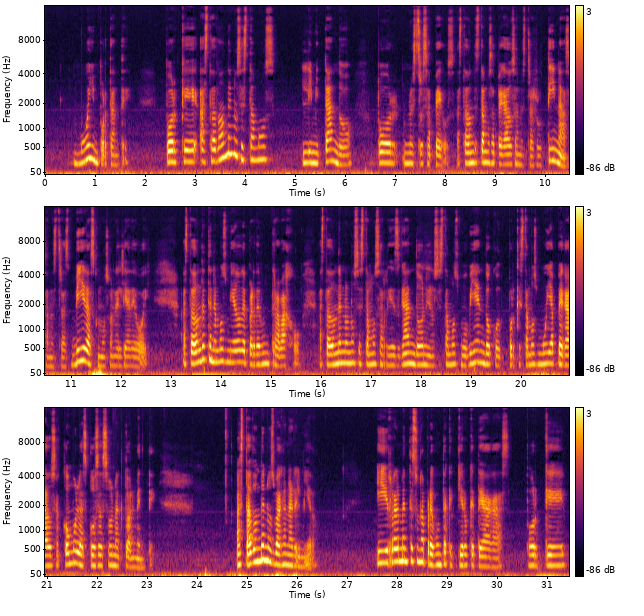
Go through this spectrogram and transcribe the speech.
muy importante porque hasta dónde nos estamos limitando por nuestros apegos, hasta dónde estamos apegados a nuestras rutinas, a nuestras vidas como son el día de hoy, hasta dónde tenemos miedo de perder un trabajo, hasta dónde no nos estamos arriesgando ni nos estamos moviendo porque estamos muy apegados a cómo las cosas son actualmente. ¿Hasta dónde nos va a ganar el miedo? Y realmente es una pregunta que quiero que te hagas, porque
